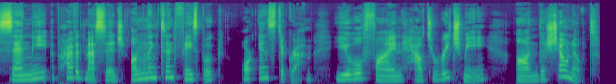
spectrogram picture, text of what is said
send me a private message on LinkedIn, Facebook, or Instagram. You will find how to reach me on the show note.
